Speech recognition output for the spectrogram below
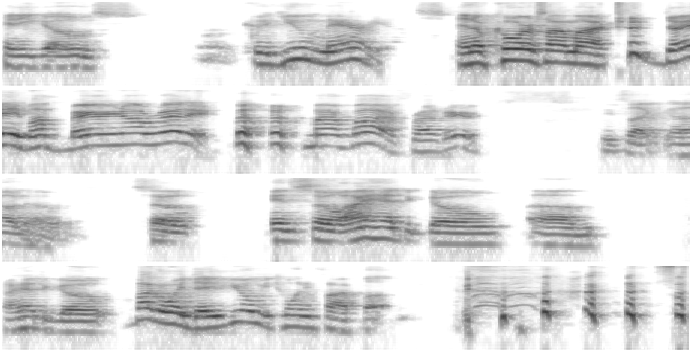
he goes, "Could you marry us?" And of course, I'm like, "Dave, I'm married already. My wife right here." He's like, "Oh no." So and so I had to go. Um, I had to go. By the way, Dave, you owe me twenty five bucks.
